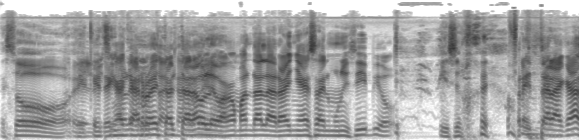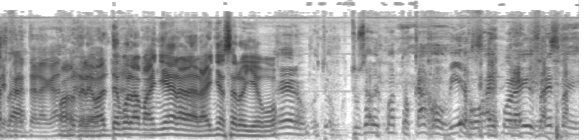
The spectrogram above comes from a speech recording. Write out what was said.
eso, Porque el que tenga le carro el estartalado le van a mandar la araña esa del municipio y se lo deja frente a la casa. Frente a la casa. Cuando te levantes por la mañana, la araña se lo llevó. Bueno, ¿tú, tú sabes cuántos cajos viejos hay por ahí frente.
